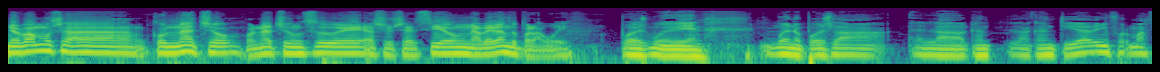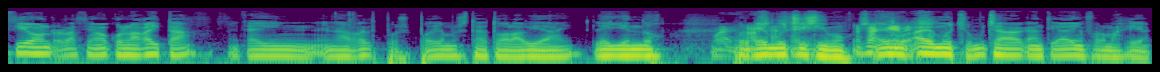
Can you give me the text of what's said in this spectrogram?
Nos vamos a, con Nacho, con Nacho Unzue, a su sección Navegando por la Web. Pues muy bien. Bueno, pues la, la, la cantidad de información relacionada con la gaita que hay en, en la red, pues podríamos estar toda la vida ahí leyendo, Bueno, porque no hay muchísimo, no hay mucho, mucha cantidad de información.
